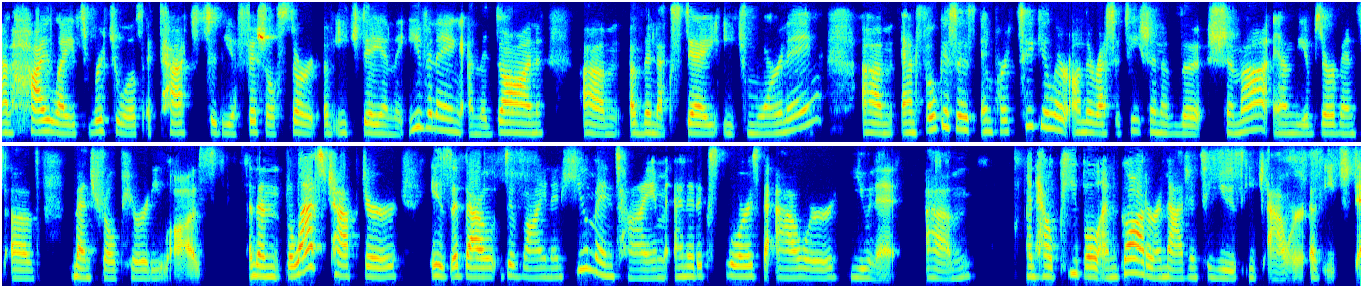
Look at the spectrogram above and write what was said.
and highlights rituals attached to the official start of each day in the evening and the dawn um, of the next day each morning, um, and focuses in particular on the recitation of the Shema and the observance of menstrual purity laws. And then the last chapter is about divine and human time, and it explores the hour unit. Um, and how people and God are imagined to use each hour of each day.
